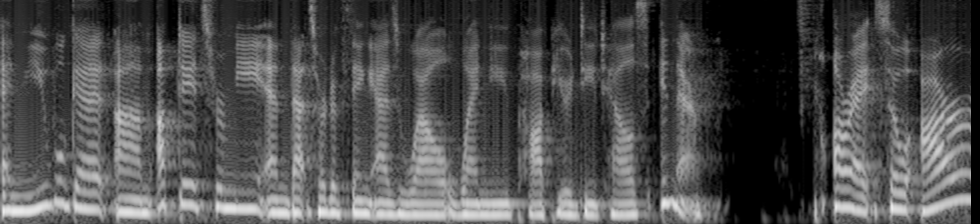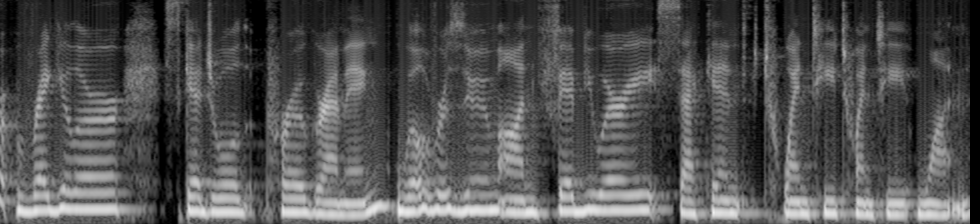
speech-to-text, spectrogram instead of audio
And you will get um, updates from me and that sort of thing as well when you pop your details in there. All right, so our regular scheduled programming will resume on February 2nd, 2021.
